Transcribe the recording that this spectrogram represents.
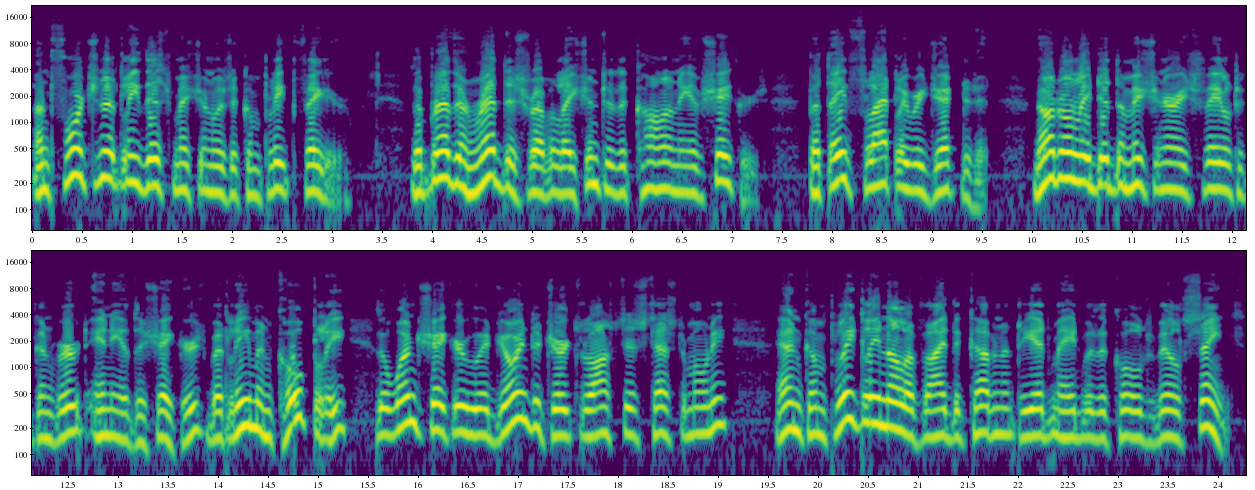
Unfortunately, this mission was a complete failure. The brethren read this revelation to the colony of Shakers, but they flatly rejected it. Not only did the missionaries fail to convert any of the Shakers, but Lyman Copley, the one Shaker who had joined the church, lost his testimony and completely nullified the covenant he had made with the Colesville Saints.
